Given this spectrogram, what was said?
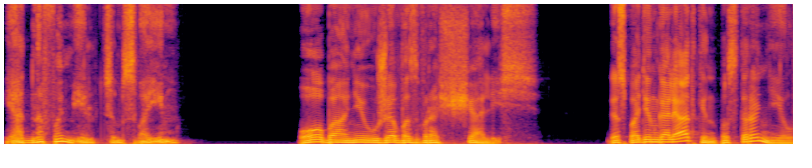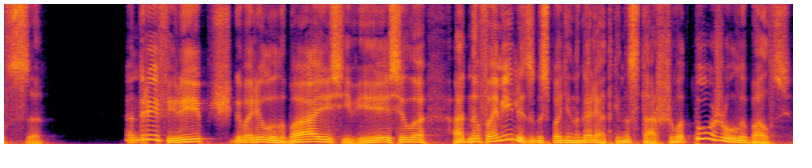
и однофамильцем своим. Оба они уже возвращались. Господин Галяткин посторонился. Андрей Филиппович говорил, улыбаясь и весело. Однофамилец господина Галяткина-старшего тоже улыбался.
